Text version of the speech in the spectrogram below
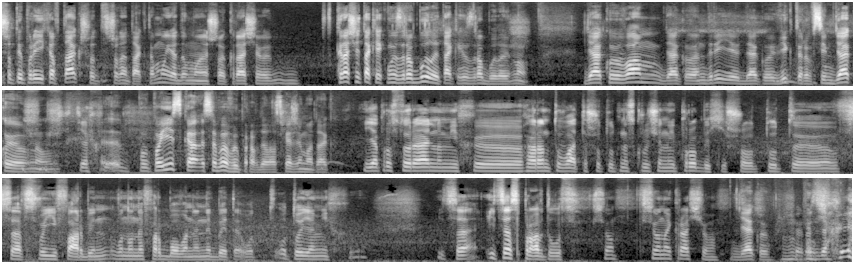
що ти приїхав так, що, що не так. Тому я думаю, що краще, краще так, як ми зробили, так і зробили. Ну, дякую вам, дякую Андрію, дякую Віктору, всім дякую. Ну, Дякую. е, поїздка себе виправдала, скажімо так. Я просто реально міг е, гарантувати, що тут не скручений пробіг і що тут е, все в своїй фарбі, воно не фарбоване, не бите. От, ото я міг. І це, і це справдилось. Все, всього найкращого. Дякую. Ще раз дякую.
